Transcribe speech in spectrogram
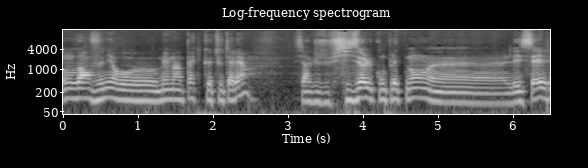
on va en revenir au même impact que tout à l'heure. C'est-à-dire que j'isole complètement euh, les sales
